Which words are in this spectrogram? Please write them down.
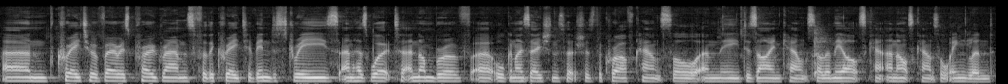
and creator of various programs for the creative industries and has worked at a number of uh, organisations such as the Craft Council and the Design Council and the Arts, and Arts Council England.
